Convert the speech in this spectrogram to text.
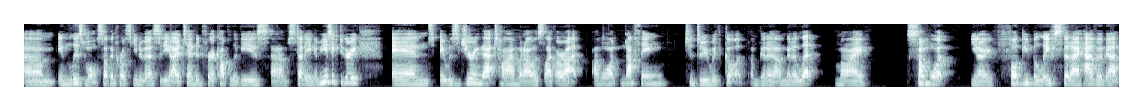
Um, in Lismore, Southern Cross University, I attended for a couple of years um, studying a music degree, and it was during that time when I was like, "All right, I want nothing to do with God. I'm gonna, I'm gonna let my somewhat, you know, foggy beliefs that I have about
